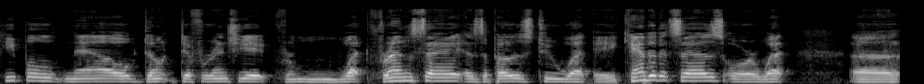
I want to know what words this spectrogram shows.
people now don't differentiate from what friends say as opposed to what a candidate says or what uh,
